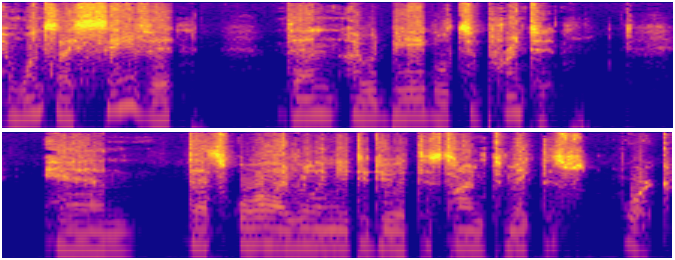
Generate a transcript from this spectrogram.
And once I save it then I would be able to print it. And that's all I really need to do at this time to make this work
